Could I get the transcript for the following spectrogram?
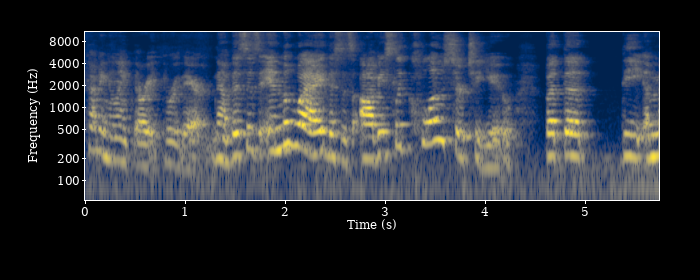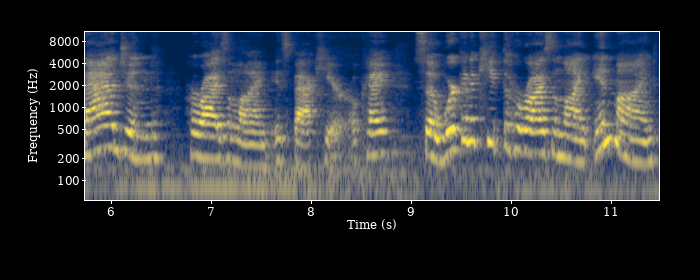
Cutting length right through there. Now this is in the way, this is obviously closer to you, but the, the imagined horizon line is back here, okay? So we're gonna keep the horizon line in mind,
